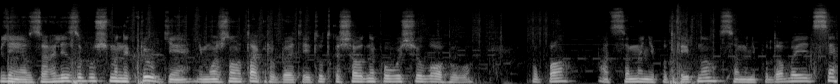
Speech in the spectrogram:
Блін, я взагалі забув, що в мене крюк є, і можна отак робити. І тут ще одне павуче логово. Опа, а це мені потрібно, це мені подобається.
